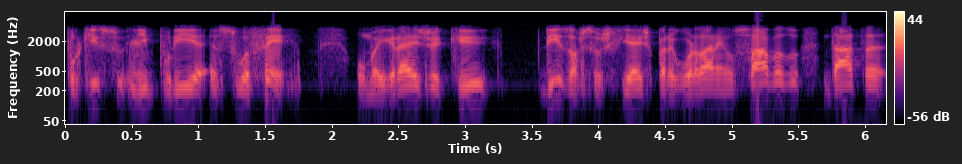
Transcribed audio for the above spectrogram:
porque isso lhe imporia a sua fé. Uma igreja que diz aos seus fiéis para guardarem o sábado, data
